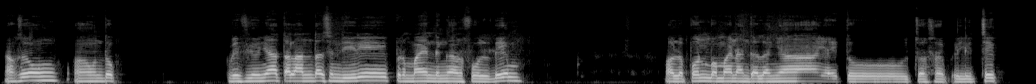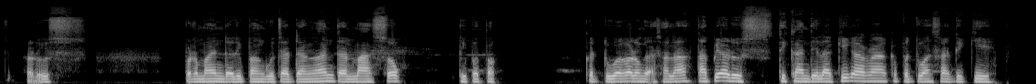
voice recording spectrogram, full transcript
Langsung uh, untuk reviewnya Atalanta sendiri bermain dengan full team. Walaupun pemain andalannya yaitu Joseph Ilicic harus bermain dari bangku cadangan dan masuk di babak kedua kalau nggak salah. Tapi harus diganti lagi karena kebutuhan strategi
